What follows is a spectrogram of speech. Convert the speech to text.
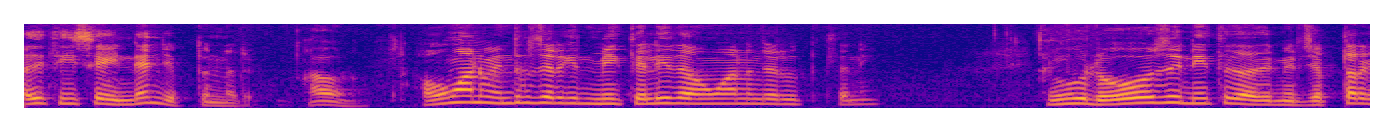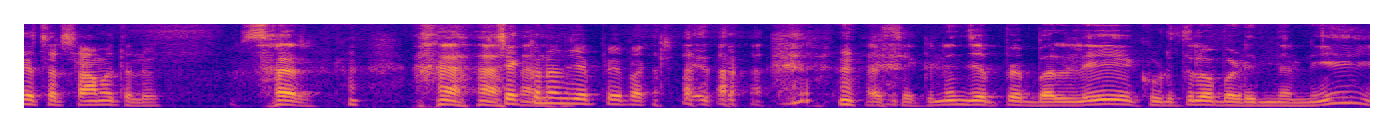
అది తీసేయండి అని చెప్తున్నారు. అవును. అవమానం ఎందుకు జరిగింది? మీకు తెలియదు అవమానం జరుగుతుందని? నువ్వు రోజు నీతి అది మీరు చెప్తారు కదా సార్ సామెతలు. సార్. చెక్కునని చెప్పే అని చెప్పే బల్లి కుడితిలో పడిందని.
